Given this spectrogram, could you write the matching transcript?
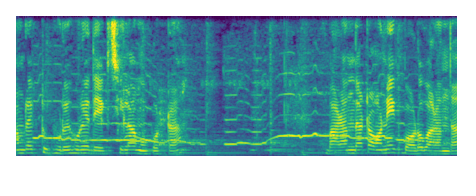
আমরা একটু ঘুরে ঘুরে দেখছিলাম ওপরটা। বারান্দাটা অনেক বড় বারান্দা।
